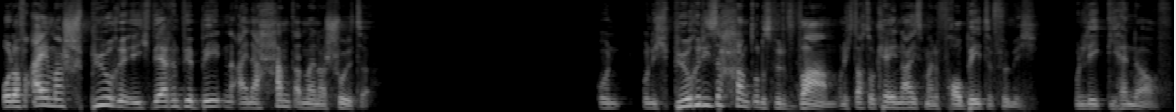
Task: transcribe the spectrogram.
Und auf einmal spüre ich, während wir beten, eine Hand an meiner Schulter. Und, und ich spüre diese Hand und es wird warm. Und ich dachte, okay, nice, meine Frau betet für mich und legt die Hände auf.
